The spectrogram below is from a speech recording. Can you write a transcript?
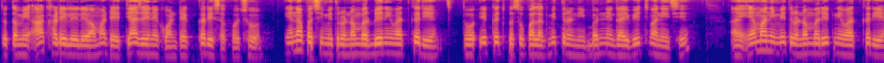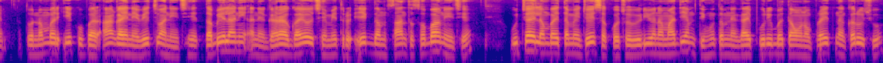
તો તમે આ ખડેલી લેવા માટે ત્યાં જઈને કોન્ટેક કરી શકો છો. એના પછી મિત્રો નંબર બેની વાત કરીએ, તો એક જ પશુપાલક મિત્રની બંને ગાય વેચવાની છે. એમાંની મિત્રો નંબર એકની વાત કરીએ, તો નંબર એક ઉપર આ ગાયને વેચવાની છે. તબેલાની અને ઘરાવ ગાયો છે મિત્રો, એકદમ શાંત સ્વભાવની છે. ઊંચાઈ લંબાઈ તમે જોઈ શકો છો. વિડીયોના માધ્યમથી હું તમને ગાય પૂરી બતાવવાનો પ્રયત્ન કરું છું.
